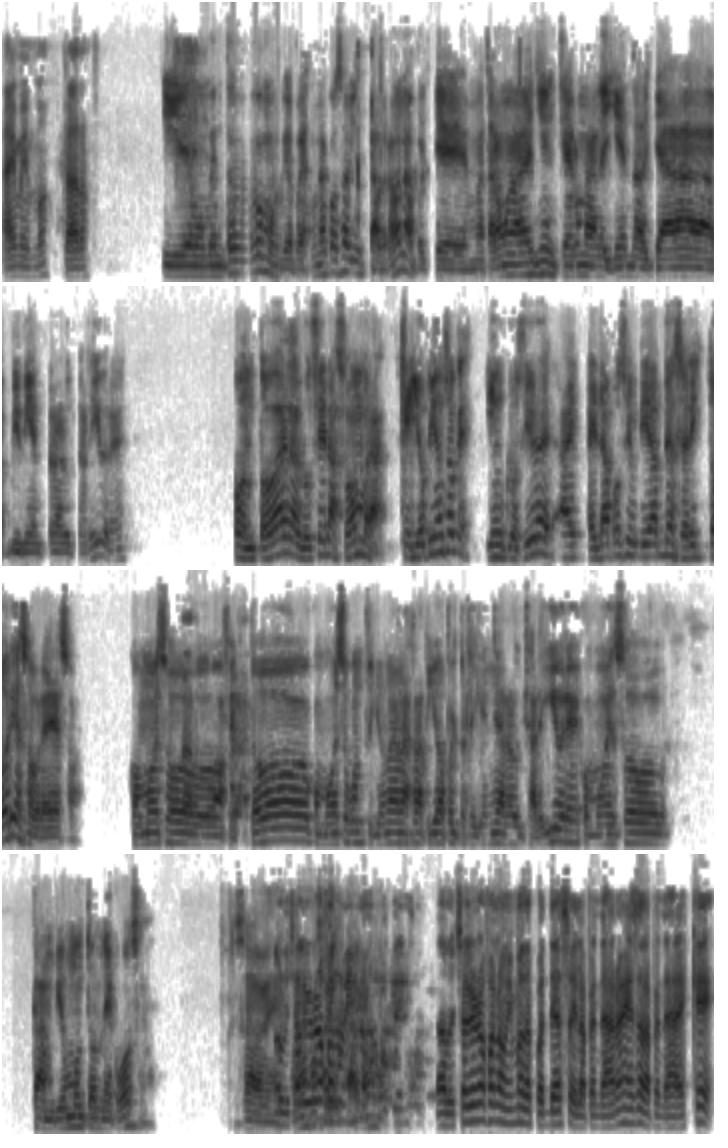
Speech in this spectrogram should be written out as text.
Ahí mismo, claro. Y de momento como que pues una cosa bien cabrona, porque mataron a alguien que era una leyenda ya viviente de la lucha libre, con toda la luz y la sombra, que yo pienso que inclusive hay, hay la posibilidad de hacer historia sobre eso, cómo eso Claro. afectó, cómo eso construyó una narrativa puertorriqueña de la lucha libre, cómo eso cambió un montón de cosas. ¿sabes? La lucha libre no fue lo mismo. después de- La lucha libre no fue lo mismo después de eso. Y la pendeja no es esa. La pendeja es que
